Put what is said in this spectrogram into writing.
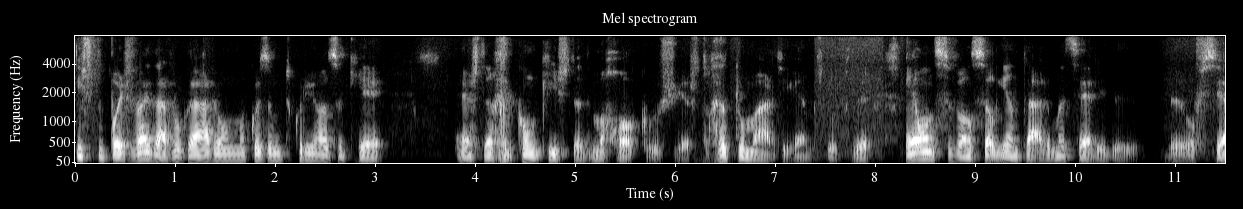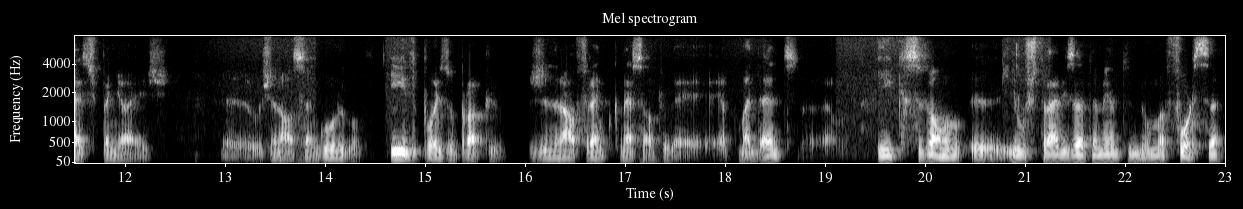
Isto depois vai dar lugar a uma coisa muito curiosa, que é esta reconquista de Marrocos, este retomar, digamos, do poder, é onde se vão salientar uma série de, de oficiais espanhóis, uh, o general Sangurgo, e depois o próprio general Franco, que nessa altura é, é comandante, e que se vão uh, ilustrar exatamente numa força,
